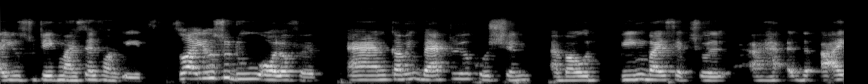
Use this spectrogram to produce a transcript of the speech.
I used to take myself on dates. So I used to do all of it. And coming back to your question about being bisexual, आई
